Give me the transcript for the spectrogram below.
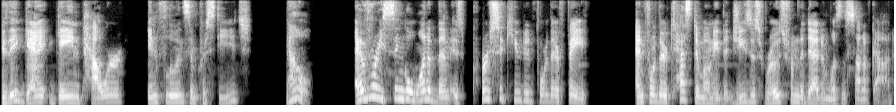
do they ga- gain power, influence, and prestige? No. Every single one of them is persecuted for their faith and for their testimony that Jesus rose from the dead and was the Son of God.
